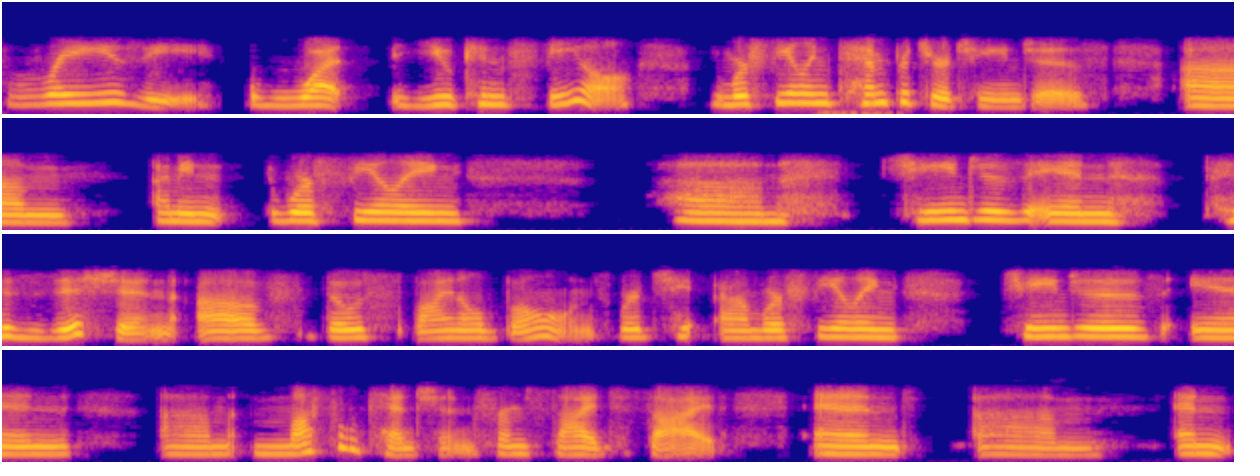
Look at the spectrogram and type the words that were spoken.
crazy what you can feel. We're feeling temperature changes. Um, I mean, we're feeling um, changes in position of those spinal bones. We're ch- um, we're feeling changes in um, muscle tension from side to side, and um, and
